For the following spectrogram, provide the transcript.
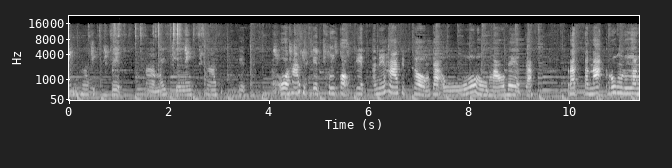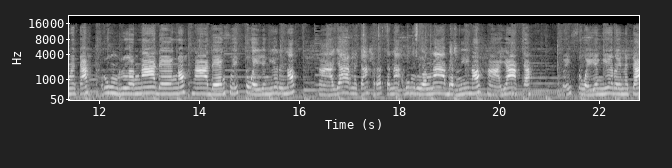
นนี้ห้าสิบเอ็ดหาไม่เจอห้าสิบเอ็ดโอ้ห้าสิบเอ็ดคือเกาะเกตอันนี้ห้าสิบสองจ้ะ โอ้เมาแดดจ้ะ รัตนะรุ่งเรืองนะจ๊ะ รุ่งเรืองหน้าแดงเนาะ หน้าแดงสวยๆอย่างนี้เลยเนาะ หายากนะจ๊ะ รัตนะรุ่งเรืองหน้าแบบนี้เนาะ หายากจ้ะ สวยๆอย่างนี้เลยนะจ๊ะ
